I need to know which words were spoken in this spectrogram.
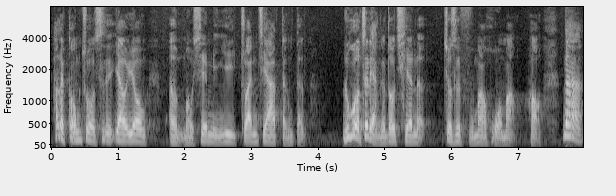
他的工作是要用呃某些名义、专家等等。如果这两个都签了，就是服贸货贸。好，那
